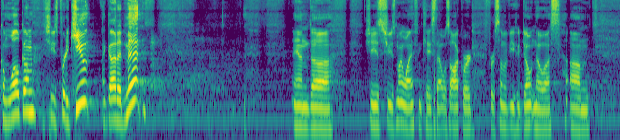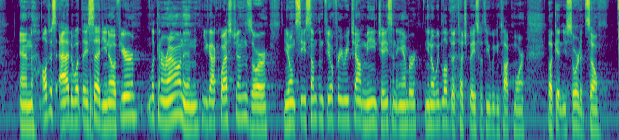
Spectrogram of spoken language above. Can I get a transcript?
Welcome, welcome. She's pretty cute, I gotta admit. And uh, she's, she's my wife, in case that was awkward for some of you who don't know us. Um, and I'll just add to what they said. You know, if you're looking around and you got questions or you don't see something, feel free to reach out me, Jason, Amber. You know, we'd love to touch base with you. We can talk more about getting you sorted. So,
